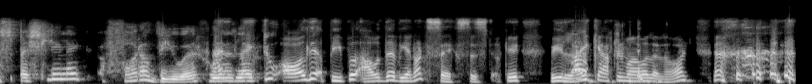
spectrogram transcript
especially like for a viewer who And is like, to all the people out there, we are not sexist, okay? We like Captain Marvel a lot.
